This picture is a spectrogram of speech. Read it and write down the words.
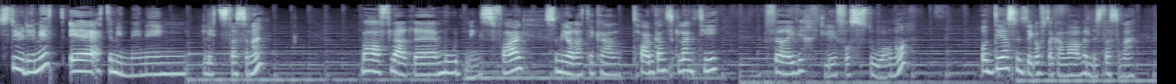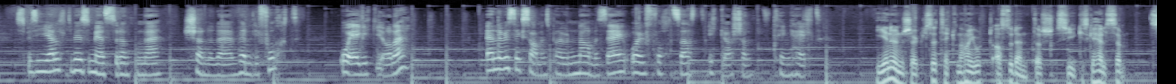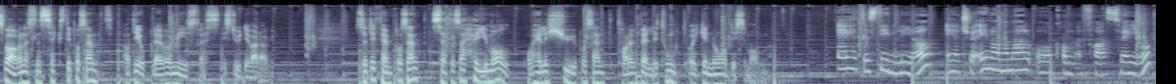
Studiet mitt er etter min mening litt stressende. Vi har flere modningsfag som gjør at det kan ta ganske lang tid før jeg virkelig forstår noe. Og det syns jeg ofte kan være veldig stressende. Spesielt hvis medstudentene skjønner det veldig fort, og jeg ikke gjør det. Eller hvis eksamensperioden nærmer seg og jeg fortsatt ikke har skjønt ting helt. I en undersøkelse Tekna har gjort av studenters psykiske helse, svarer nesten 60% at de opplever mye stress i studiehverdagen. 75% setter seg høye mål, og hele 20 tar det veldig tungt å ikke nå disse målene. Jeg heter Stine Lier, jeg er 21 år gammel og kommer fra Sveio,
